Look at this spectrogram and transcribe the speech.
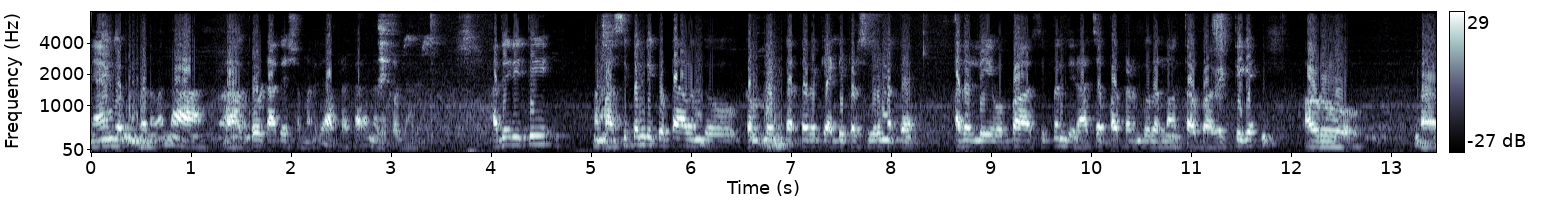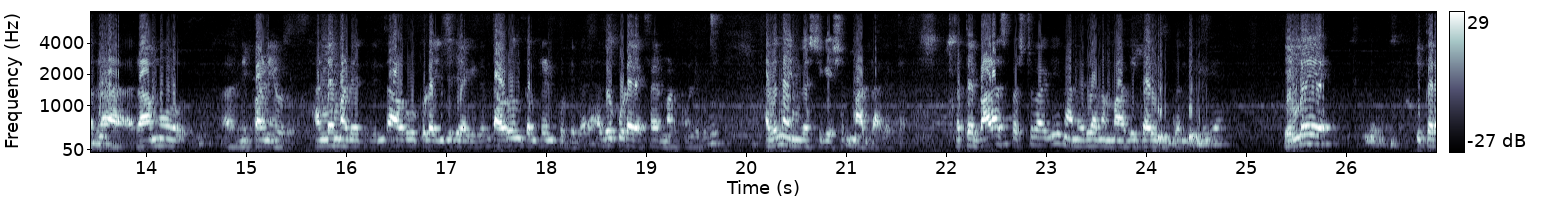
ನ್ಯಾಯಾಂಗ ಬಂಧನವನ್ನ ಕೋರ್ಟ್ ಆದೇಶ ಮಾಡಿದೆ. ಆ ಪ್ರಕಾರ ನಡೆದುಕೊಳ್ಳಲಾಗುತ್ತೆ ಅದೇ ರೀತಿ ನಮ್ಮ ಸಿಬ್ಬಂದಿ ಕೊಟ್ಟ ಒಂದು ಕಂಪ್ಲೇಂಟ್ ಕರ್ತವ್ಯಕ್ಕೆ ಅಡ್ಡಿಪಡಿಸಿದ್ರು ಮತ್ತೆ ಅದರಲ್ಲಿ ಒಬ್ಬ ಸಿಬ್ಬಂದಿ ರಾಚಪ್ಪ ಕಣಬೂರ್ ಅನ್ನುವಂಥ ಒಬ್ಬ ವ್ಯಕ್ತಿಗೆ ಅವರು ರಾಮು ನಿಪಾಣಿ ಅವರು ಹಲ್ಲೆ ಮಾಡಿದ್ರಿಂದ ಅವ್ರಿಗೂ ಕೂಡ ಇಂಜುರಿ ಆಗಿದೆ ಅಂತ ಅವರು ಒಂದು ಕಂಪ್ಲೇಂಟ್ ಕೊಟ್ಟಿದ್ದಾರೆ. ಅದು ಕೂಡ ಎಫ್ ಐ ಆರ್ ಮಾಡ್ಕೊಂಡಿದ್ವಿ ಅದನ್ನ ಇನ್ವೆಸ್ಟಿಗೇಷನ್ ಮಾಡಲಾಗುತ್ತೆ. ಮತ್ತೆ ಬಹಳ ಸ್ಪಷ್ಟವಾಗಿ ನಾನೆಲ್ಲ ನಮ್ಮ ಅಧಿಕಾರಿ ಸಿಬ್ಬಂದಿಗಳಿಗೆ ಎಲ್ಲೇ ಈ ತರ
